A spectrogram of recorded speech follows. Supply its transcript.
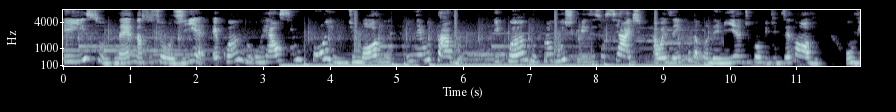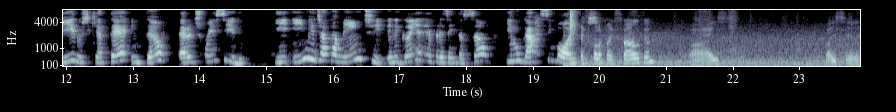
E isso, né, na sociologia, é quando o real se impõe de modo inelutável e quando produz crises sociais, ao exemplo da pandemia de Covid-19, o vírus que até então era desconhecido, e imediatamente ele ganha representação e lugar simbólico. A escola faz falta? Faz. Faz sim.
